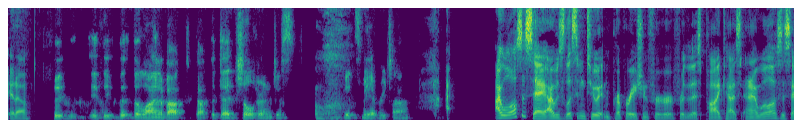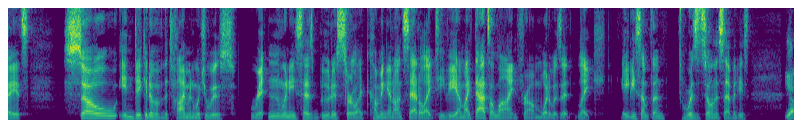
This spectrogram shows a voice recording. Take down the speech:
you know. the, the, the line about about the dead children just Oh. gets me every time. I will also say I was listening to it in preparation for for this podcast, and I will also say it's so indicative of the time in which it was written. When he says Buddhists are like coming in on satellite TV, I'm like, that's a line from what was it like eighty something, or was it still in the seventies? Yeah,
